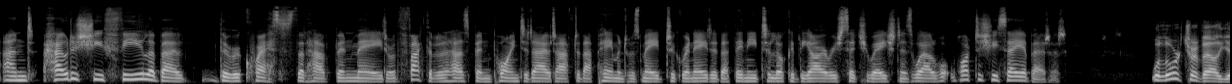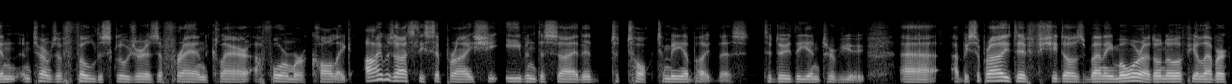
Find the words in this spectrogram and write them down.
And how does she feel about the requests that have been made, or the fact that it has been pointed out after that payment was made to Grenada that they need to look at the Irish situation as well? What, what does she say about it? Well, Laura Trevelyan, in terms of full disclosure, is a friend, Claire, a former colleague. I was actually surprised she even decided to talk to me about this, to do the interview. Uh, I'd be surprised if she does many more. I don't know if you'll ever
